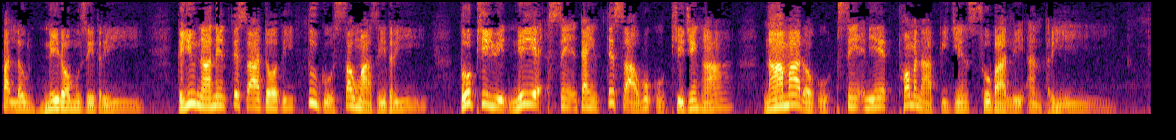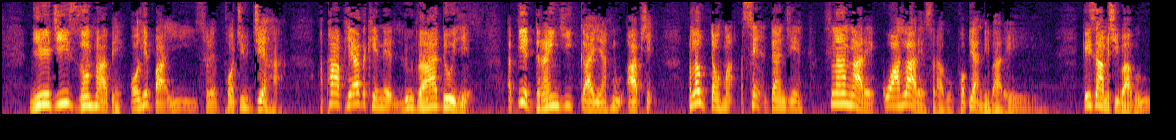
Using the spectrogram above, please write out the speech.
ပတ်လုံးနေတော်မူစေတည်းဂယုဏနှင့်တစ္ဆာတော်သည်သူ့ကိုစောင့်မစေတည်းတို့ဖြစ်၍နေ့ရက်အစဉ်အတိုင်းတစ္ဆာဝတ်ကိုဖြည့်ခြင်းဟာနာမတော်ကိုအစဉ်အမြဲထောမနာပြီးခြင်းဆိုပါလေအံ့တည်း မြေကြီးဇွန်းမှပင်အော်ဟစ်ပါ၏ဆိုတဲ့ဖော်ကျူးချက်ဟာအဖဖျားသခင်နဲ့လူသားတို့ရဲ့အပြစ်ဒတိုင်းကြီးကာယံမှုအပြင်ဘလောက်တောင်မှအဆင့်အတန်းချင်းလှမ်းလှတယ်၊ကွာလှတယ်ဆိုတာကိုဖော်ပြနေပါတယ်ကိစ္စမရှိပါဘူး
